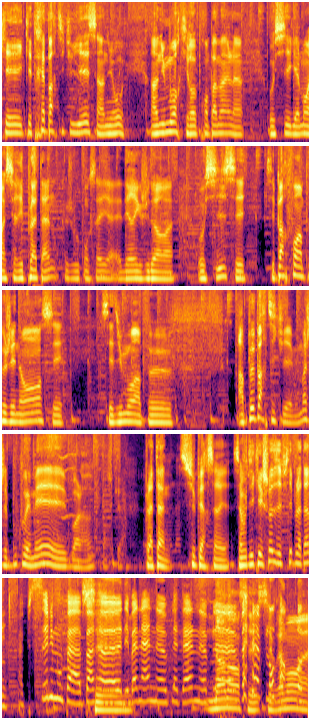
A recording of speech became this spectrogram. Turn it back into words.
qui est, qui est très particulier. C'est un humour un humour qui reprend pas mal euh, aussi également la série Platane que je vous conseille euh, d'Eric Judor aussi. C'est parfois un peu gênant. C'est d'humour un peu un peu particulier mais moi j'ai beaucoup aimé et voilà je pense que Platane super série. Ça vous dit quelque chose les filles Platane? Absolument pas, à part C'est- euh, des bananes, euh, platanes, euh, Non, pla- non, c'est- vraiment, euh,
